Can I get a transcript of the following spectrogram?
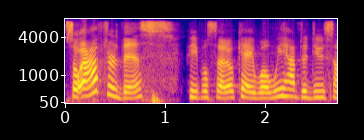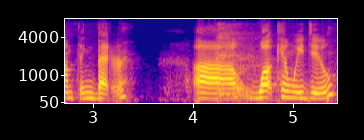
So after this, people said, okay, well, we have to do something better. Uh, what can we do?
